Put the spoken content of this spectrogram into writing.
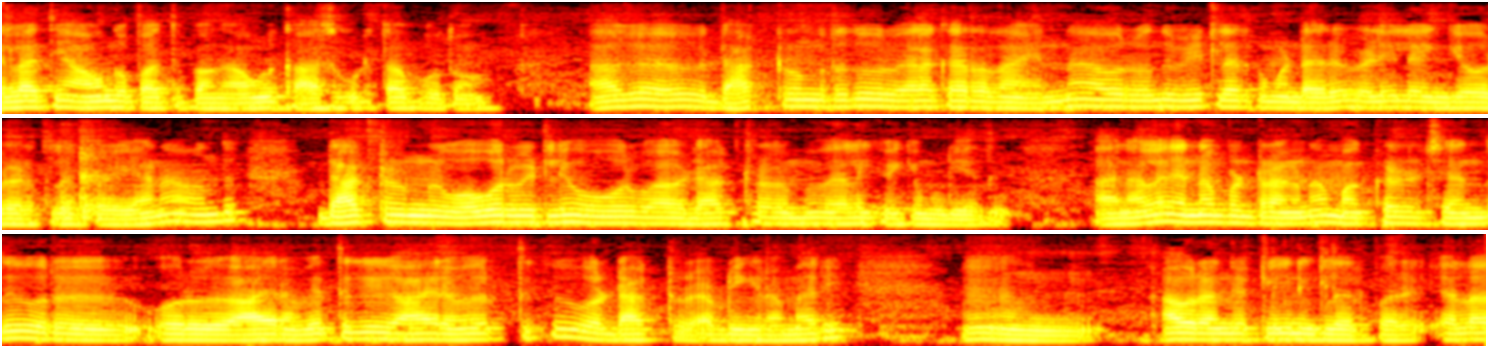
எல்லாத்தையும் அவங்க பார்த்துப்பாங்க. அவங்களுக்கு காசு கொடுத்தா போதும். ஆக டாக்டருங்கிறது ஒரு வேலைக்காரர் தான். என்ன அவர் வந்து வீட்டில் இருக்க மாட்டார் வெளியில் எங்கேயோ ஒரு இடத்துல இருப்பார். ஏன்னா வந்து டாக்டருங்க ஒவ்வொரு வீட்லேயும் ஒவ்வொரு டாக்டரை வந்து வேலைக்கு வைக்க முடியாது. அதனால் என்ன பண்ணுறாங்கன்னா மக்கள் சேர்ந்து ஒரு ஒரு ஆயிரம் பேர்த்துக்கு ஆயிரம் பேர்த்துக்கு ஒரு டாக்டர் அப்படிங்கிற மாதிரி அவர் அங்கே கிளினிக்கில் இருப்பார். எல்லா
